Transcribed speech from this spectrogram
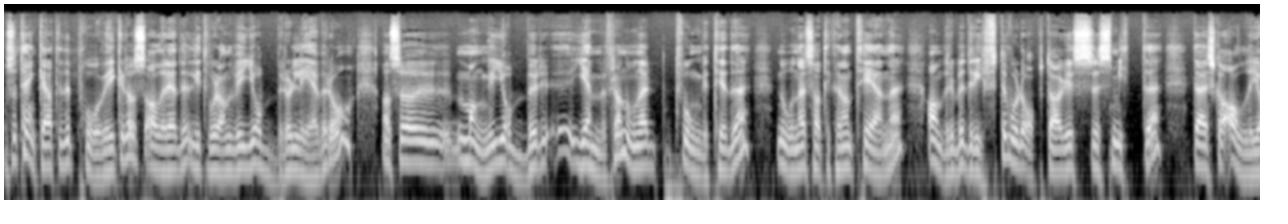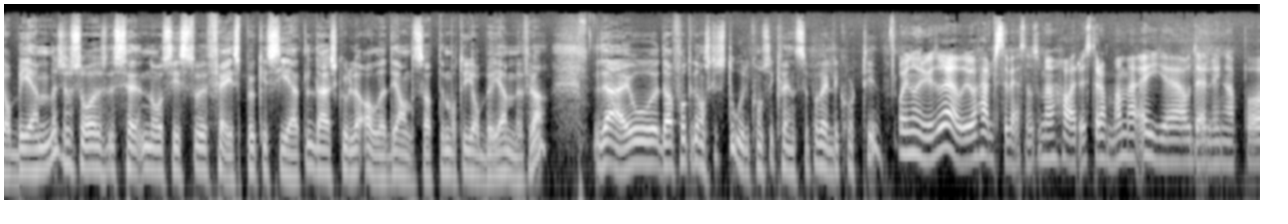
Og så tenker jeg at det påvirker oss allerede litt hvordan vi jobber og lever òg. Altså, mange jobber hjemmefra. Noen er tvunget til det. Noen er satt i karantene. Andre bedrifter hvor det oppdages smitte. Der skal alle jobbe hjemme. Så, så nå sist Facebook i Seattle, der skulle alle de ansatte måtte jobbe hjemmefra. Det, jo, det har fått ganske store konsekvenser på veldig kort tid. Og i Norge så er det jo helsevesenet som er hardest ramma, med øyeavdelinga på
